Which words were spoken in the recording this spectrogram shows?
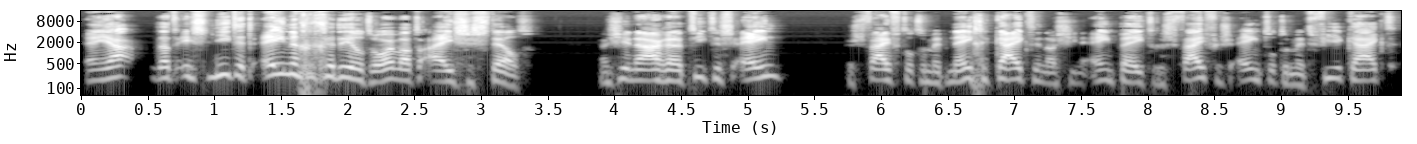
En ja, dat is niet het enige gedeelte hoor, wat eisen stelt. Als je naar uh, Titus 1, vers 5 tot en met 9 kijkt, en als je in 1 Petrus 5, vers 1 tot en met 4 kijkt,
